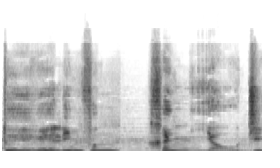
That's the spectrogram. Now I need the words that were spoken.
对月临风恨有之。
